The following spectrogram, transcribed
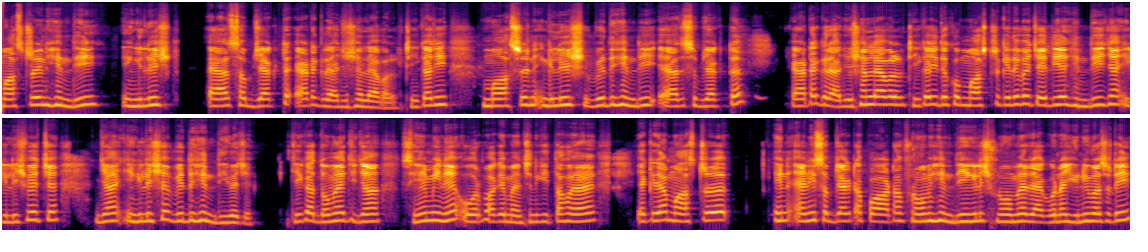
master in Hindi English as subject at graduation level ਠੀਕ ਹੈ ਜੀ? Master in English with Hindi as subject at a graduation level ਠੀਕ ਹੈ ਜੀ, ਦੇਖੋ ਮਾਸਟਰ ਕਿਹਦੇ ਵਿੱਚ ਚਾਹੀਦੀ ਹੈ ਹਿੰਦੀ ਜਾਂ ਇੰਗਲਿਸ਼ ਵਿੱਚ ਜਾਂ ਇੰਗਲਿਸ਼ ਵਿਦ ਹਿੰਦੀ ਵਿੱਚ। ਠੀਕ ਹੈ, ਦੋਵੇਂ ਚੀਜ਼ਾਂ ਸੇਮ ਹੀ ਨੇ ਔਰ ਪਾ ਕੇ ਮੈਂਸ਼ਨ ਕੀਤਾ ਹੋਇਆ ਹੈ। ਇੱਕ ਹੈ master in any subject apart from Hindi English from a regular university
